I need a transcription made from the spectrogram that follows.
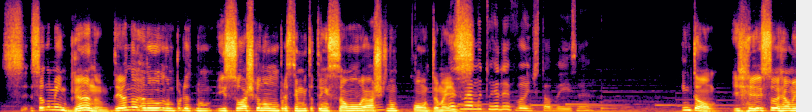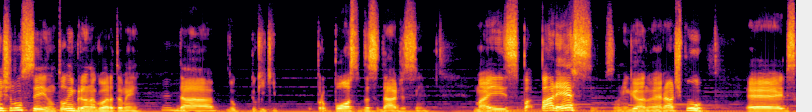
Se, se, eu não me engano, eu não, eu não, não, isso eu acho que eu não prestei muita atenção, uhum. eu acho que não conta, mas. Mas não é muito relevante, talvez, né? Então, isso eu realmente não sei, não tô lembrando agora também uhum. da, do, do que, que, o propósito da cidade, assim. Mas pa parece, se não me engano, era tipo. É, eles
